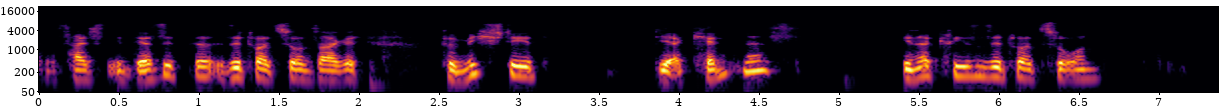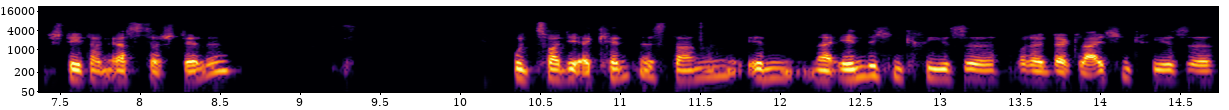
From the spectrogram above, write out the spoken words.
Das heißt, in der Situation sage ich, für mich steht die Erkenntnis in der Krisensituation steht an erster Stelle. Und zwar die Erkenntnis dann in einer ähnlichen Krise oder in der gleichen Krise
